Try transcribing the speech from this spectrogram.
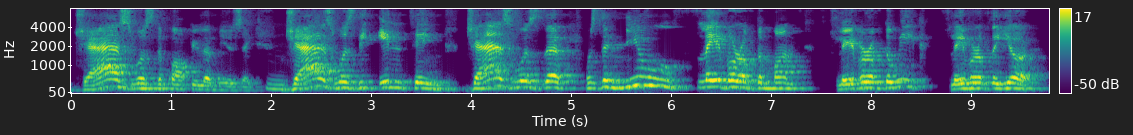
jazz was the popular music. Mm. jazz was the in thing. Jazz was the was the new flavor of the month. Flavor of the week. Flavor of the year.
